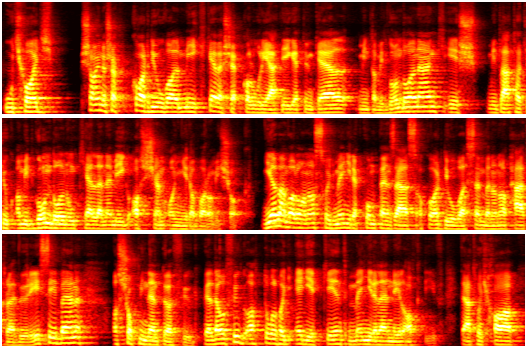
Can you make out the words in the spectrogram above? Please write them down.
Úgyhogy Sajnos a kardióval még kevesebb kalóriát égetünk el, mint amit gondolnánk, és mint láthatjuk, amit gondolnunk kellene, még az sem annyira baromi sok. Nyilvánvalóan az, hogy mennyire kompenzálsz a kardióval szemben a nap hátralevő részében, az sok mindentől függ. Például függ attól, hogy egyébként mennyire lennél aktív. Tehát, hogyha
